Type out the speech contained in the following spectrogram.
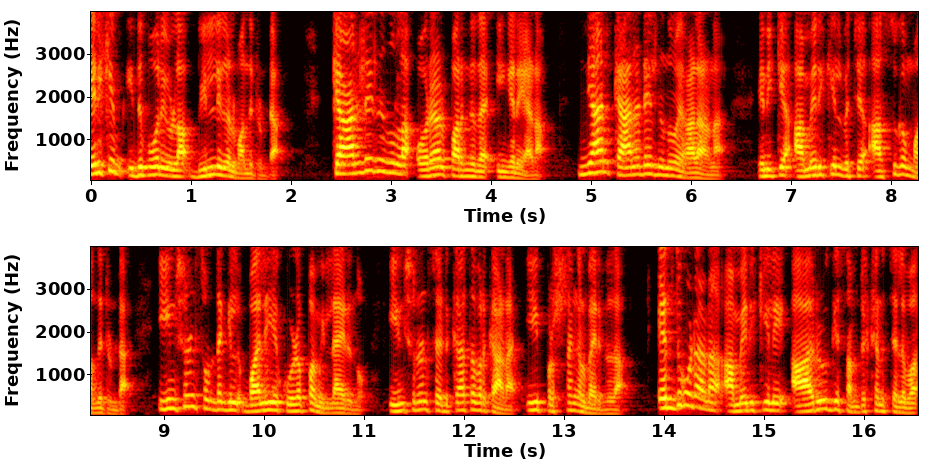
എനിക്കും ഇതുപോലെയുള്ള ബില്ലുകൾ വന്നിട്ടുണ്ട്. കാനഡയിൽ നിന്നുള്ള ഒരാൾ പറഞ്ഞത് ഇങ്ങനെയാണ്. ഞാൻ കാനഡയിൽ നിന്നുള്ള ആളാണ്. എനിക്ക് അമേരിക്കയിൽ വെച്ച് അസുഖം വന്നിട്ടുണ്ട്. ഇൻഷുറൻസ് ഉണ്ടെങ്കിൽ വലിയ കുഴപ്പമില്ലായിരുന്നു. ഇൻഷുറൻസ് എടുക്കാത്തവർക്കാണ് ഈ പ്രശ്നങ്ങൾ വരുന്നത്. എന്തുകൊണ്ടാണ് അമേരിക്കയിലെ ആരോഗ്യ സംരക്ഷണ ചെലവ്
